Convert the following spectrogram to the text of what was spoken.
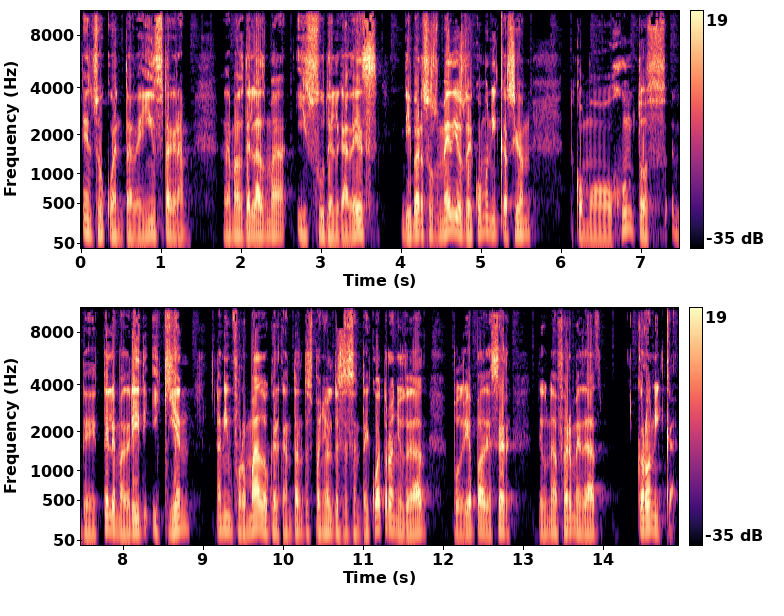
en su cuenta de Instagram. Además del asma y su delgadez, diversos medios de comunicación como Juntos de Telemadrid y Quién han informado que el cantante español de 64 años de edad podría padecer de una enfermedad crónica,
